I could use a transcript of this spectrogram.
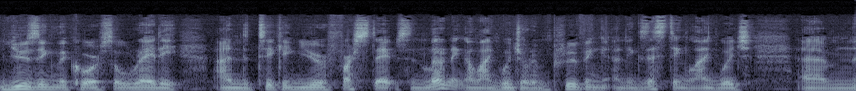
using the course already and taking your first steps in learning a language or improving an existing language um,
